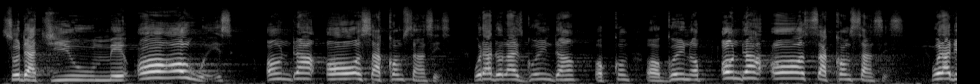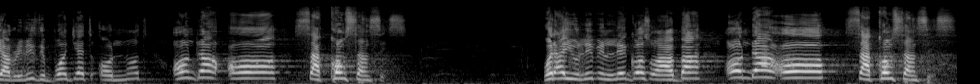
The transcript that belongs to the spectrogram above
so that you may always, under all circumstances, whether dollar is going down or, come, or going up, under all circumstances, whether they have released the budget or not, under all circumstances, whether you live in Lagos or Aba, under all circumstances,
